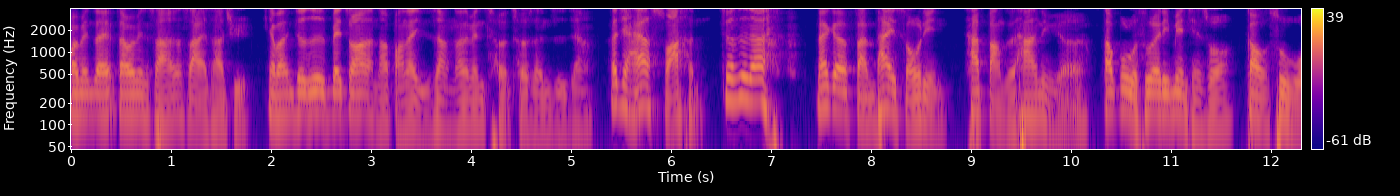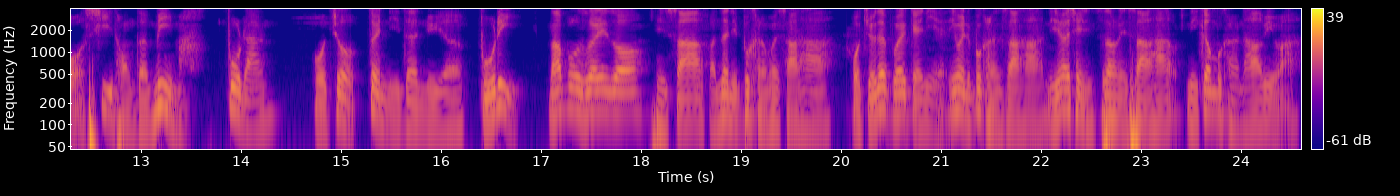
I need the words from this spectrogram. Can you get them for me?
外面在在外面杀杀来杀去，要不然就是被抓了，然后绑在椅子上，然后那边扯扯绳子这样，而且还要耍狠，就是呢，那个反派首领他绑着他女儿到布鲁斯威利面前说：“告诉我系统的密码，不然我就对你的女儿不利。”然后布鲁斯威利说：“你杀，反正你不可能会杀他。”我绝对不会给你，因为你不可能杀他，你而且你知道你杀了他，你更不可能拿到密码。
